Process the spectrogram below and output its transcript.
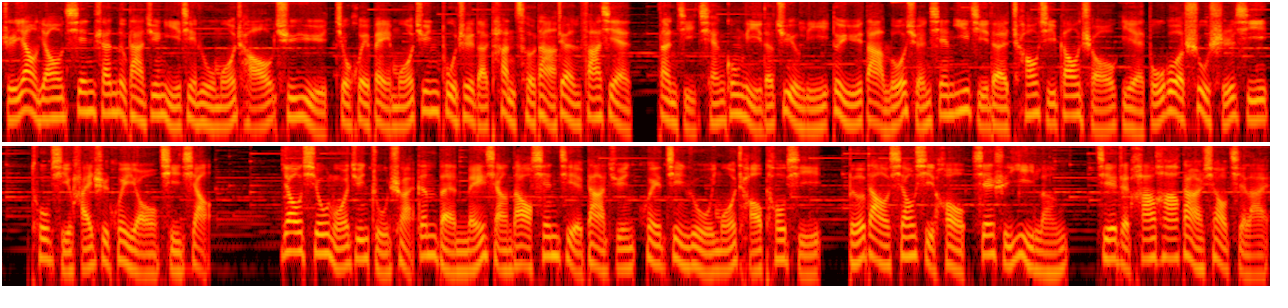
只要妖仙山的大军一进入魔巢区域，就会被魔军布置的探测大阵发现。但几千公里的距离，对于大螺旋仙一级的超级高手也不过数十息，突袭还是会有奇效。妖修魔军主帅根本没想到仙界大军会进入魔巢偷袭，得到消息后先是一愣，接着哈哈大笑起来。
